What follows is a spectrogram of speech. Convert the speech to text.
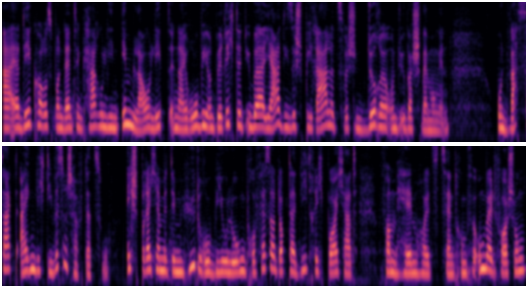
ARD-Korrespondentin Caroline Imlau lebt in Nairobi und berichtet über, ja, diese Spirale zwischen Dürre und Überschwemmungen. Und was sagt eigentlich die Wissenschaft dazu? Ich spreche mit dem Hydrobiologen Professor Dr. Dietrich Borchardt vom Helmholtz Zentrum für Umweltforschung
